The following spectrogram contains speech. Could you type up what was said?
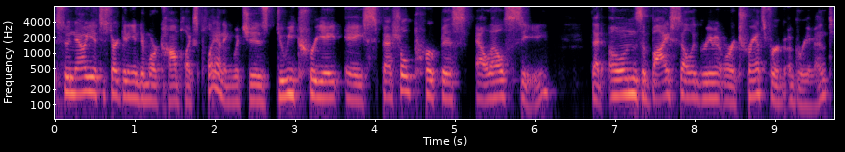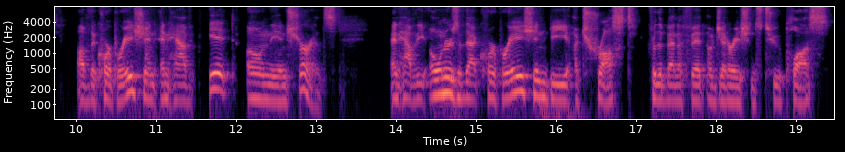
So now you have to start getting into more complex planning, which is do we create a special purpose LLC that owns a buy sell agreement or a transfer agreement of the corporation and have it own the insurance. And have the owners of that corporation be a trust for the benefit of generations two plus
